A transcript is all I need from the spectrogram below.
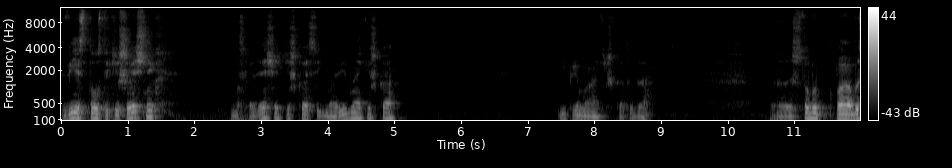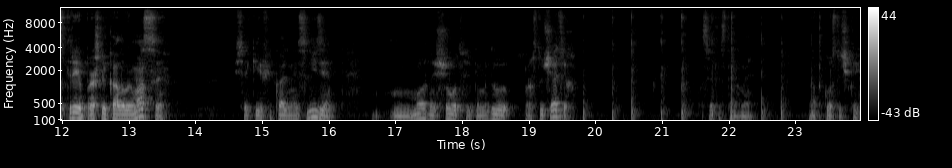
Весь толстый кишечник, нисходящая кишка, сигмовидная кишка и прямая кишка туда. Э, чтобы побыстрее прошли каловые массы, всякие фекальные слизи, можно еще вот рекомендую простучать их с этой стороны над косточкой.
